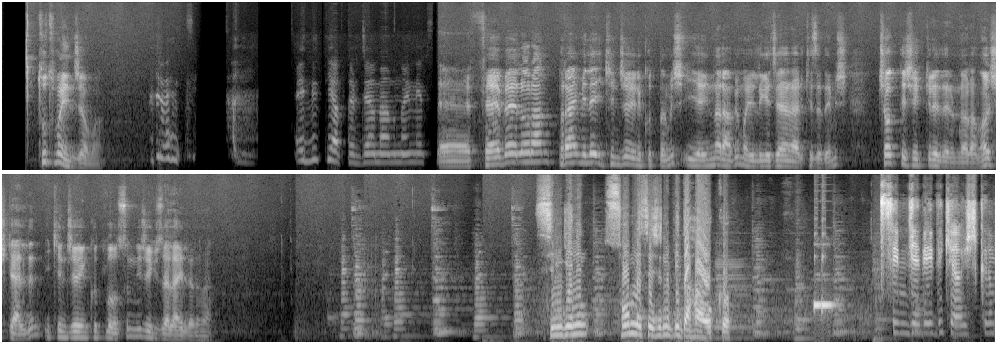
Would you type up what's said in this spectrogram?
Tutmayınca mı? evet. Edit yaptıracağım ben bunların hepsini. Ee, FB Loran Prime ile ikinci ayını kutlamış. İyi yayınlar abim. Hayırlı geceler herkese demiş. Çok teşekkür ederim Loran. Hoş geldin. İkinci ayın kutlu olsun. Nice güzel aylarına. Simge'nin son mesajını bir daha oku. Simge dedi ki aşkım,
